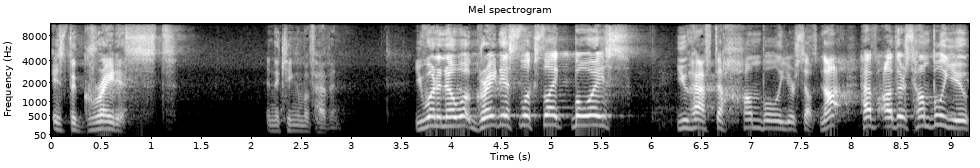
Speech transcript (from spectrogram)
is the greatest in the kingdom of heaven. You want to know what greatness looks like, boys? You have to humble yourself, not have others humble you.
